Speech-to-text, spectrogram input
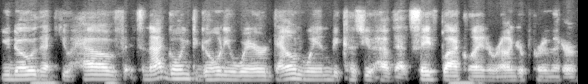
you know that you have it's not going to go anywhere downwind because you have that safe black line around your perimeter.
